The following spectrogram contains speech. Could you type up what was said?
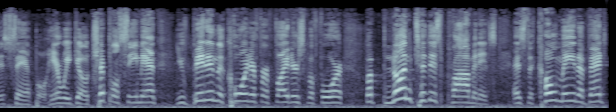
And the Schmo loves the fish sample. Here we go. Triple C, man. You've been in the corner for fighters before, but none to this prominence. As the co-main event,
